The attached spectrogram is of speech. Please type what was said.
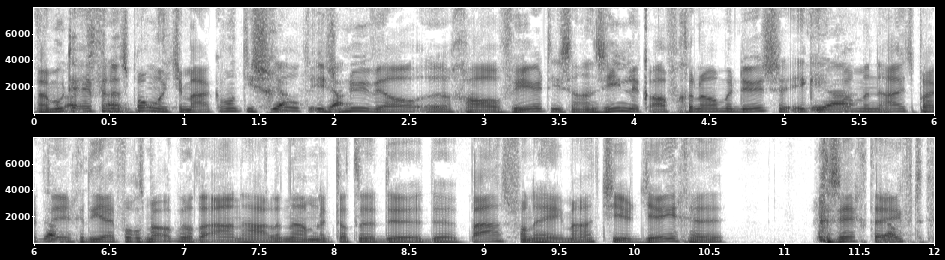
We moeten even een sprongetje maken, want die schuld ja, is ja. nu wel uh, gehalveerd, is aanzienlijk afgenomen. Dus ik, ja, ik kwam een uitspraak tegen die jij volgens mij ook wilde aanhalen. Namelijk dat de, de, de baas van HEMA, Tjeerd Jegen, gezegd heeft...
